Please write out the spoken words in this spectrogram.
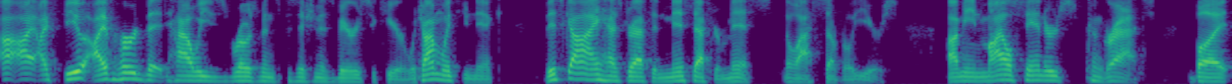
I I feel I've heard that Howie's Roseman's position is very secure, which I'm with you, Nick. This guy has drafted miss after miss the last several years. I mean, Miles Sanders, congrats, but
